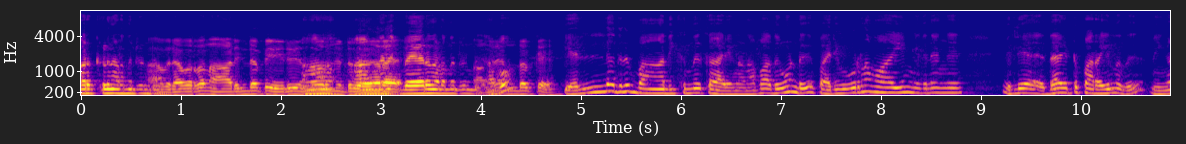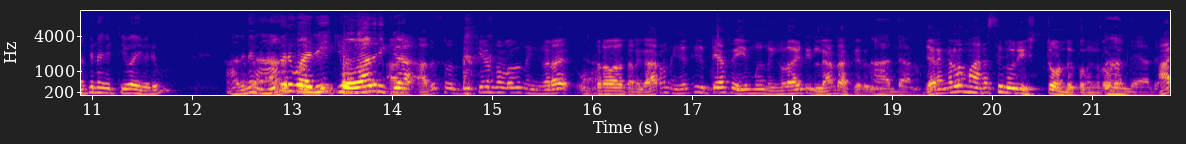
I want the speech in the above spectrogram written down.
വർക്കുകൾ നടന്നിട്ടുണ്ട്. അവരവരുടെ നാടിന്റെ പേര് എന്ന് പറഞ്ഞിട്ട് വേറെ വേറെ നടന്നിട്ടുണ്ട്. അപ്പോൾ എന്തൊക്കെ? എല്ലാത്തിനും ബാധിക്കുന്ന കാര്യങ്ങളാണ്. അപ്പോൾ അതുകൊണ്ട് പരിപൂർണമായും ഇതിനങ്ങ് വലിയ ഇതായിട്ട് പറയുന്നത് നിങ്ങൾക്ക് നെഗറ്റീവായി വരും. അതിന് ആ ഒരു വഴി പോകാതിരിക്കുക അത് ശ്രദ്ധിക്കുക എന്നുള്ളത് നിങ്ങളുടെ ഉത്തരവാദിത്തമാണ്. കാരണം നിങ്ങൾക്ക് കിട്ടിയ ഫെയിം നിങ്ങളായിട്ട് ഇല്ലാണ്ടാക്കരുത്. ജനങ്ങളുടെ മനസ്സിൽ ഒരു ഇഷ്ടമുണ്ട് ഇപ്പൊ നിങ്ങളോട്. ആ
